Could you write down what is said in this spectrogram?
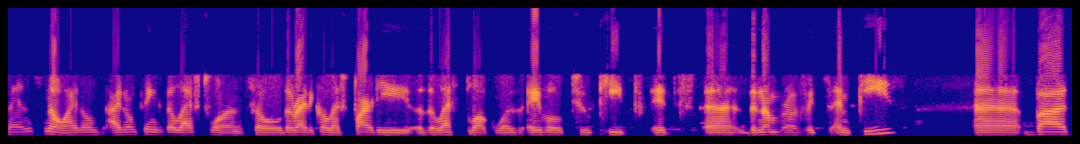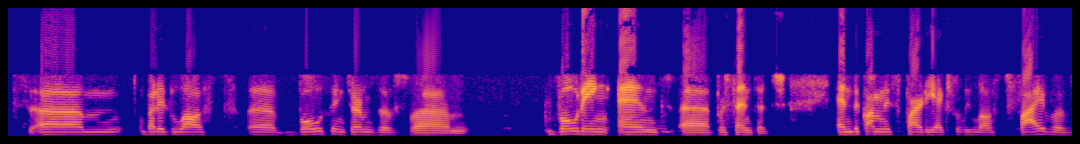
sense, no, I don't. I don't think the left won. So the radical left party, the left bloc, was able to keep its uh, the number of its MPs uh, but um, but it lost uh, both in terms of um, voting and uh, percentage. And the Communist Party actually lost five of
